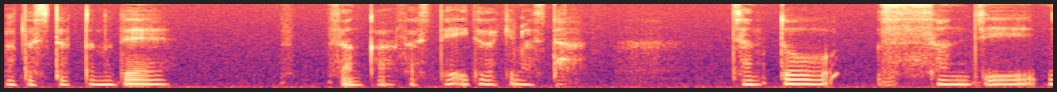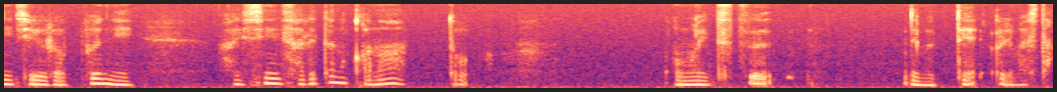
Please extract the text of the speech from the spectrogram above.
私だったので参加させていただきました。ちゃんと3時26分に配信されたのかなと思いつつ眠っておりました。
